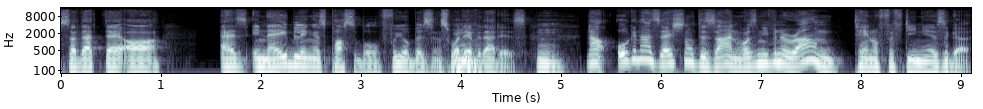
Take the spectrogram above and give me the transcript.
so that they are as enabling as possible for your business, hmm. whatever that is. Hmm. Now, organizational design wasn't even around 10 or 15 years ago.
